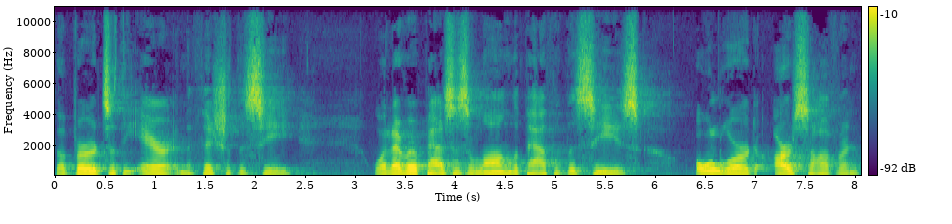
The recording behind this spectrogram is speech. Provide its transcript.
the birds of the air, and the fish of the sea. Whatever passes along the path of the seas, O Lord, our sovereign,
